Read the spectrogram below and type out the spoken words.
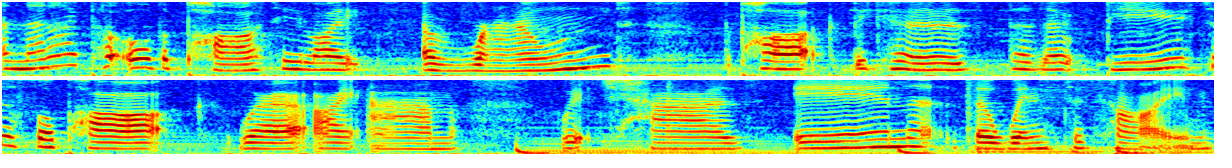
then I put all the party lights around the park because there's a beautiful park where I am which has in the winter time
